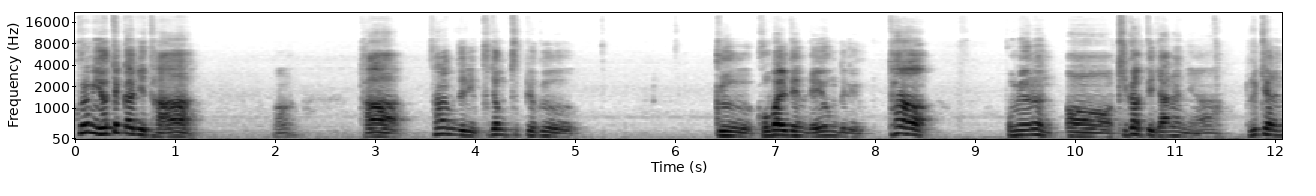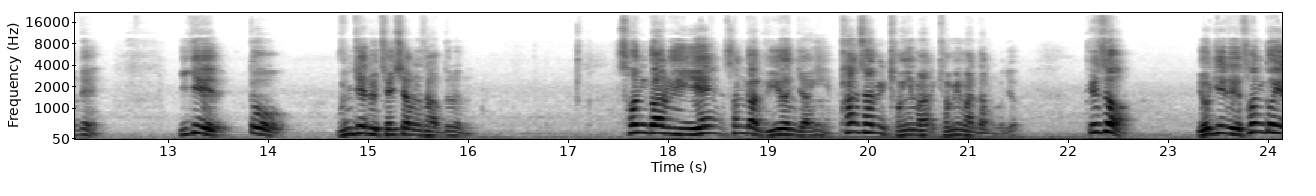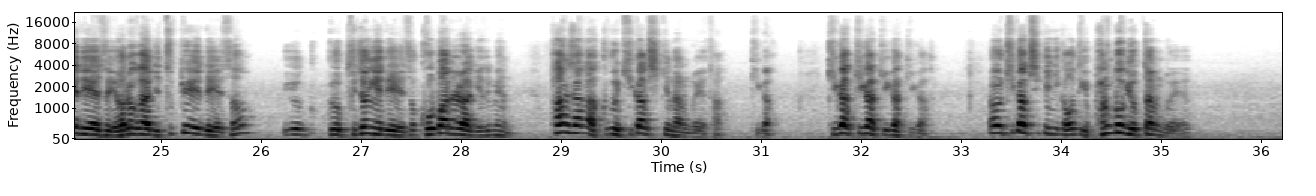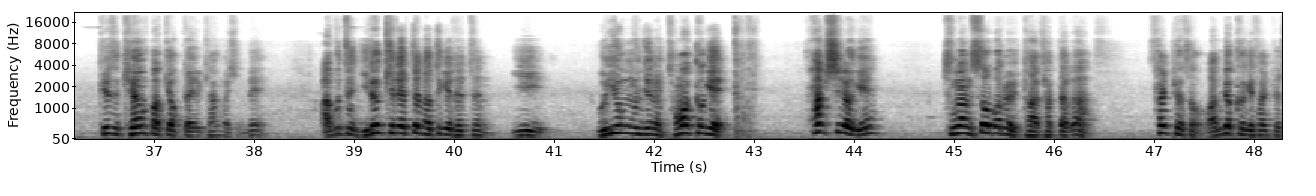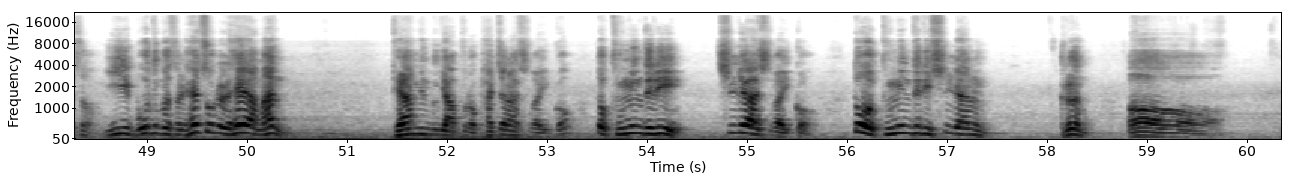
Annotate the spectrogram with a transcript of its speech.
그러면 여태까지 다, 어? 다 사람들이 부정투표 그, 그 고발된 내용들이 다 보면은, 어, 기각되지 않았냐. 그렇게 하는데, 이게 또 문제를 제시하는 사람들은 선관위의 선관위원장이 판사를 겸임하, 겸임한다는 거죠. 그래서 여기에 대해 선거에 대해서 여러 가지 투표에 대해서 그 부정에 대해서 고발을 하게 되면 판사가 그걸 기각시킨다는 거예요, 다. 기각. 기각, 기각, 기각, 기각. 어, 기각시키니까 어떻게 방법이 없다는 거예요. 그래서 개헌밖에 없다 이렇게 한 것인데 아무튼 이렇게 됐든 어떻게 됐든 이 의혹 문제는 정확하게 확실하게 중앙 서버를 다 갖다가 살펴서 완벽하게 살펴서 이 모든 것을 해소를 해야만 대한민국이 앞으로 발전할 수가 있고 또 국민들이 신뢰할 수가 있고 또 국민들이 신뢰하는 그런 어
